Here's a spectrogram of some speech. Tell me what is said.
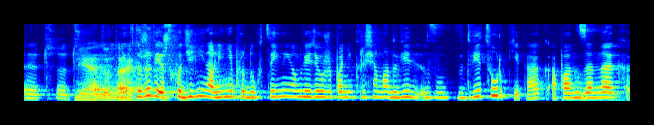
y, czy, czy Nie, to tak, niektórzy, wiesz, chodzili na linię produkcyjną i on wiedział, że pani Krysia ma dwie, dw- dwie córki, tak, a pan Zenek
